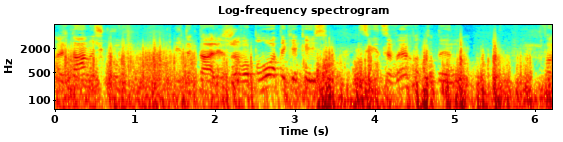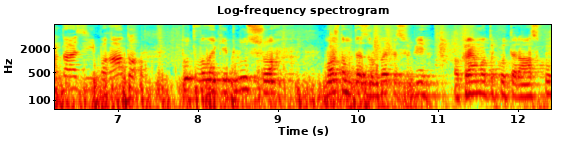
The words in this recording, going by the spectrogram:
альтаночку і так далі. Живоплотик якийсь, звідси виход туди. Ну, фантазії багато. Тут великий плюс, що можна буде зробити собі окремо таку тераску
